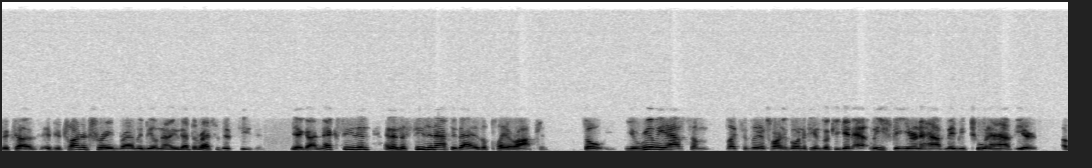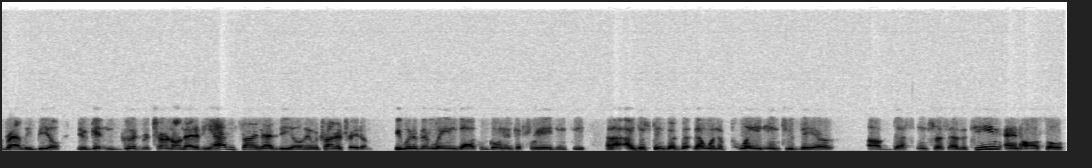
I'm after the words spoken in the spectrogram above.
Because if you're trying to trade Bradley Beal now, you got the rest of this season, you got next season, and then the season after that is a player option. So you really have some flexibility as far as going to teams. Look, you're getting at least a year and a half, maybe two and a half years of Bradley Beal. You're getting good return on that. If he hadn't signed that deal and they were trying to trade him, he would have been lame duck and going into free agency. And I, I just think that, that that wouldn't have played into their uh, best interest as a team, and also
